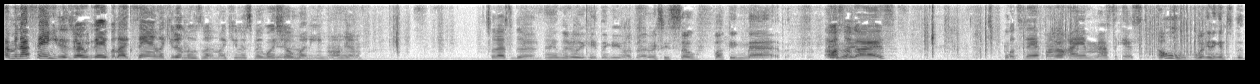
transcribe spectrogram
I mean, not saying he deserved it, but like saying like you didn't lose nothing, like you didn't spend waste your money on him. So that's good. I literally hate thinking about that. It makes me so fucking mad. Also, guys, well, today I found out I am a masochist. Oh, we're getting into the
